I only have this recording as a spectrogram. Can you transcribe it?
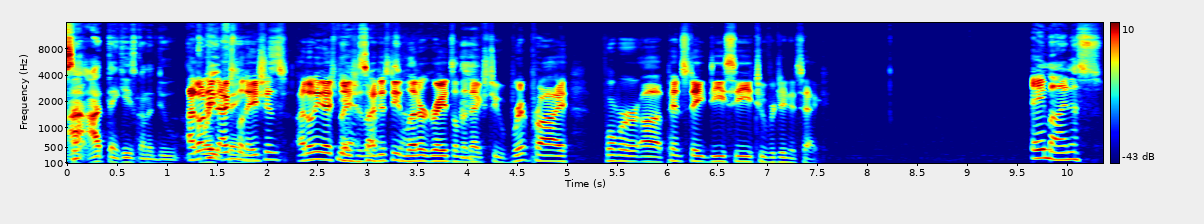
I, I think he's going to do. I don't great need things. explanations. I don't need explanations. I sorry, just need sorry. letter grades on the next two. Brent Pry, former uh, Penn State DC to Virginia Tech. A minus.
